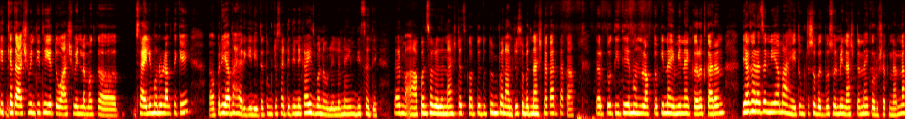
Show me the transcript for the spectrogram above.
तितक्यात अश्विन तिथे येतो. अश्विनला मग सायली म्हणू लागते की प्रिया बाहेर गेली तर तुमच्यासाठी तिने काहीच बनवलेलं नाही दिसत आहे. तर आपण सगळेजण नाश्ताच करतोय तर तुम्ही पण आमच्यासोबत नाश्ता करता का? तर तो तिथे म्हणू लागतो की नाही मी नाही करत कारण या घराचा नियम आहे तुमच्यासोबत बसून मी नाश्ता नाही करू शकणार ना.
